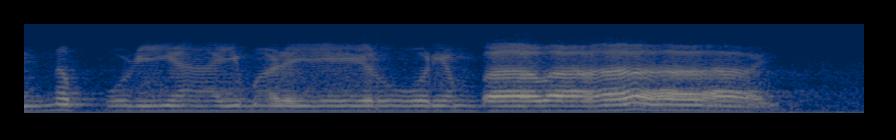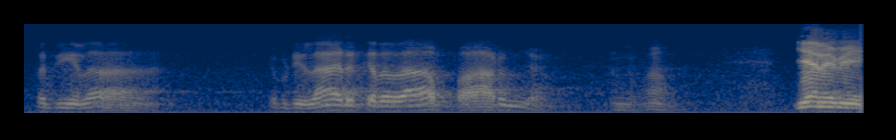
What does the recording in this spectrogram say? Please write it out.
என்ன பொழியாய் மழையேறோர் எம்பாவாய் பாத்தீங்களா இப்படிலாம் இருக்கிறதா பாருங்க எனவே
